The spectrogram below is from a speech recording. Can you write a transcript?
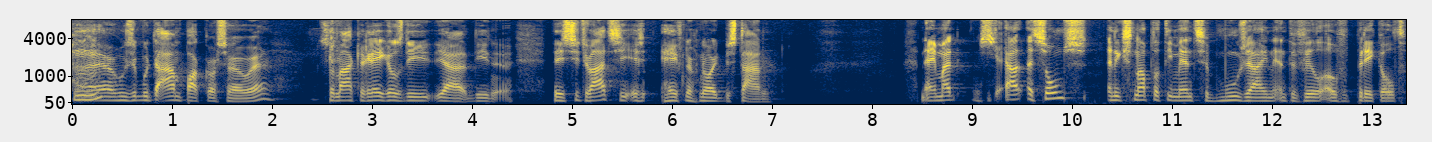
Mhm. hoe ze het moeten aanpakken of zo. Hè? Ze maken regels die, ja, die. Deze situatie is, heeft nog nooit bestaan. Nee, maar Dus- ja, het soms, en ik snap dat die mensen moe zijn en te veel overprikkeld.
